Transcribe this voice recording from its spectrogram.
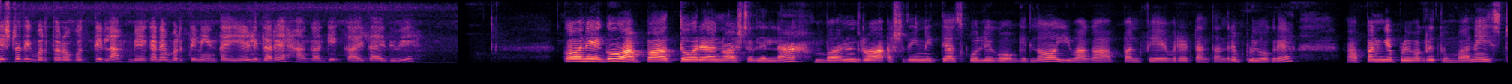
ಎಷ್ಟೊತ್ತಿಗೆ ಬರ್ತಾರೋ ಗೊತ್ತಿಲ್ಲ, ಬೇಗನೆ ಬರ್ತೀನಿ ಅಂತ ಹೇಳಿದ್ದಾರೆ, ಹಾಗಾಗಿ ಕಾಯ್ತಾ ಇದ್ದೀವಿ. ಕೊನೆಗೂ ಅಪ್ಪ ಹತ್ತುವರೆ ಅನ್ನೋ ಅಷ್ಟರಲ್ಲೆಲ್ಲ ಬಂದರು. ಅಷ್ಟೊತ್ತಿಗೆ ನಿತ್ಯ ಸ್ಕೂಲಿಗೆ ಹೋಗಿದ್ಲು. ಇವಾಗ ಅಪ್ಪನ ಫೇವ್ರೇಟ್ ಅಂತಂದರೆ ಪುಳಿಯೋಗರೆ. ಅಪ್ಪನಿಗೆ ಪುಳಿಯೋಗರೆ ತುಂಬಾ ಇಷ್ಟ.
